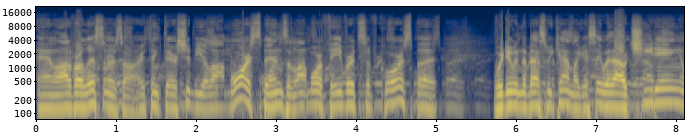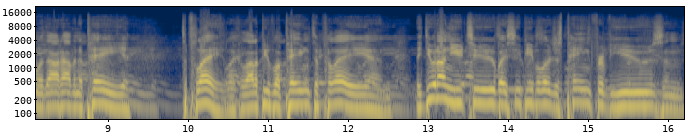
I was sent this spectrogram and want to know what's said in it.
and a lot of our listeners are. I think there should be a lot more spins and a lot more favorites, of course, but we're doing the best we can. Like I say, without cheating and without having to pay to play. Like a lot of people are paying to play, and they do it on YouTube. I see people that are just paying for views, and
